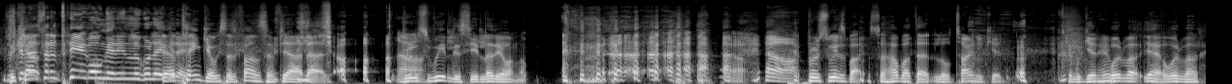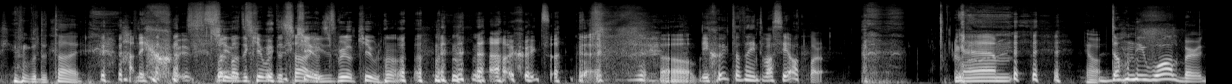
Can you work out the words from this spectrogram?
Du Det ska kan- läsa den tre gånger innan du går och lägger Jag dig. tänker också att det fanns en fjärde här. Bruce Willis gillade ju honom. Ja, Bruce Willis bara, so how about that little tiny kid? Can we get him? What about, yeah, what about him with the tie? han är sjukt. What about the kid with the tie? Cute. He's real cool, huh? ja, sjukt så. Ja. Det är sjukt att han inte var asiat bara. Ehm, Ja. Donny Wahlberg,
